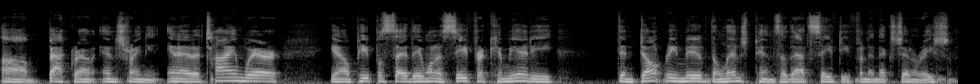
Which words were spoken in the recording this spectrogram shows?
um, background and training. And at a time where, you know, people say they want a safer community, then don't remove the linchpins of that safety from the next generation.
